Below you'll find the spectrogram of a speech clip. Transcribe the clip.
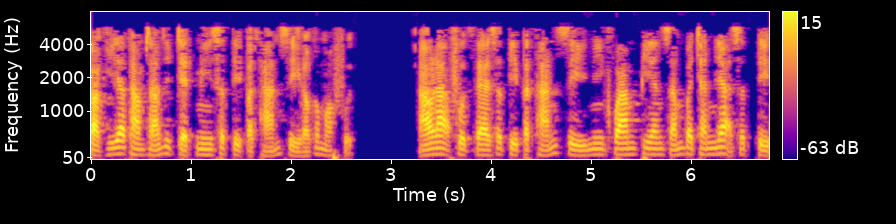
ปักขิยธรรมสามสิบเจ็ดมีสติปัฏฐานสี่เราก็มาฝึก เอาละฝึกแต่สติปัฏฐานสี่มีความเพียรสัมปชัญญะสติ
